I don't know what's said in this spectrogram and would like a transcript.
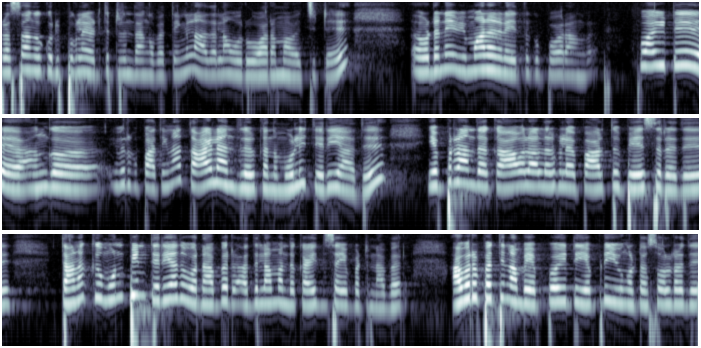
பிரசாங்க குறிப்புகள்லாம் எடுத்துகிட்டு இருந்தாங்க பார்த்தீங்களா அதெல்லாம் ஒரு ஓரமாக வச்சுட்டு உடனே விமான நிலையத்துக்கு போகிறாங்க போயிட்டு அங்கே இவருக்கு பார்த்தீங்கன்னா தாய்லாந்தில் இருக்க அந்த மொழி தெரியாது. எப்படி அந்த காவலாளர்களை பார்த்து பேசுறது? தனக்கு முன்பின் தெரியாத ஒரு நபர் அது இல்லாமல் அந்த கைது செய்யப்பட்ட நபர். அவரை பற்றி நம்ம போயிட்டு எப்படி இவங்கள்ட்ட சொல்கிறது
